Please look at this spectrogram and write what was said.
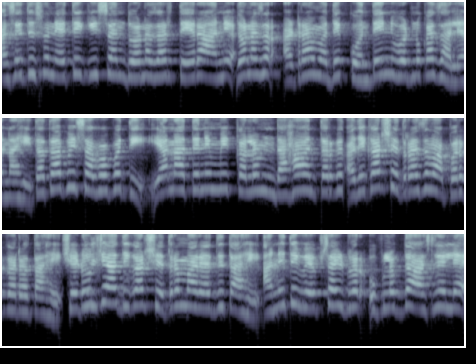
असे दिसून येते की सन दोन हजार तेरा आणि दोन हजार अठरा मध्ये कोणत्याही निवडणुका झाल्या नाहीत. तथापि सभापती या नात्याने मी कलम दहा अंतर्गत अधिकार क्षेत्राचा वापर करत आहे. शेड्यूलचे अधिकार क्षेत्र मर्यादित आहे आणि ते वेबसाईटवर उपलब्ध असलेल्या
